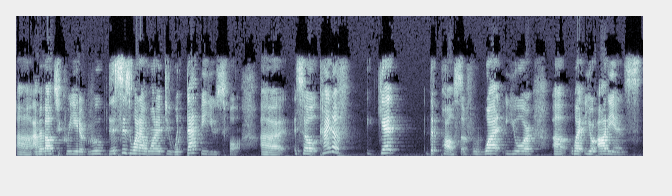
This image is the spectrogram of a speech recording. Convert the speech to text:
Uh, I'm about to create a group. This is what I want to do. Would that be useful? Uh, so kind of get the pulse of what your uh, what your audience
